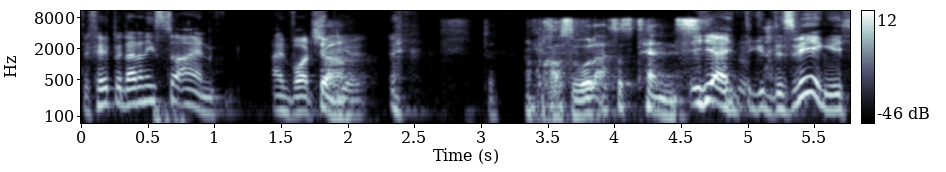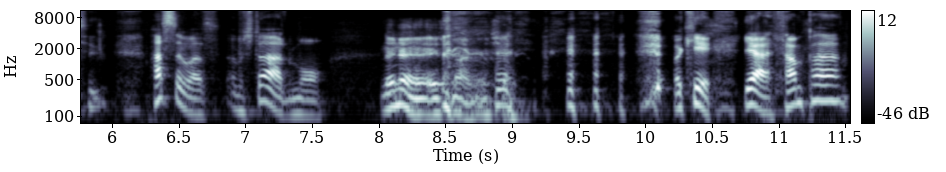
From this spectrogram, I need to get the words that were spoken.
Da fällt mir leider nichts zu ein. Ein Wortspiel. Ja. Dann brauchst du wohl Assistenz. Ja, deswegen. Ich, hast du was am Start, Mo? Nee, nee, ich meine nicht. okay, ja, Thumper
